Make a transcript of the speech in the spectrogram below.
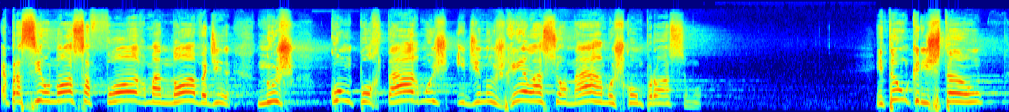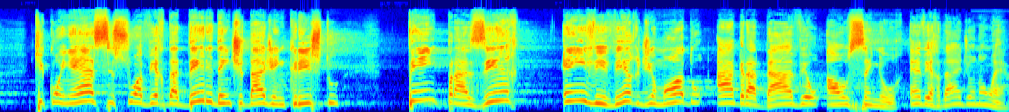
É para ser a nossa forma nova de nos comportarmos e de nos relacionarmos com o próximo. Então, um cristão que conhece sua verdadeira identidade em Cristo tem prazer em viver de modo agradável ao Senhor. É verdade ou não é?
